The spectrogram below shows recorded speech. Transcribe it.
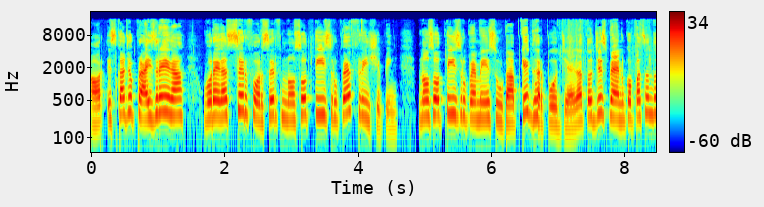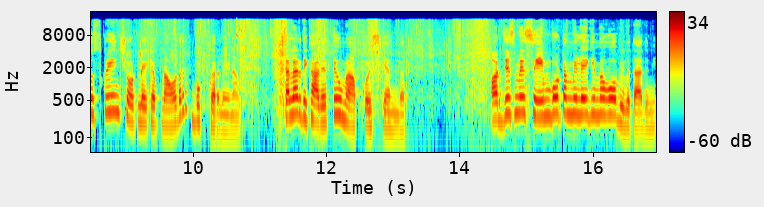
और इसका जो प्राइस रहेगा, वो रहेगा सिर्फ़ और सिर्फ़ नौ सौ तीस रुपये फ्री शिपिंग। नौ सौ तीस रुपये में ये सूट आपके घर पहुँच जाएगा। तो जिस बहन को पसंद हो स्क्रीन शॉट लेके अपना ऑर्डर बुक कर लेना। कलर दिखा देती हूँ मैं आपको इसके अंदर। और जिसमें सेम बॉटम मिलेगी, मैं वो भी बता दूँगी।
